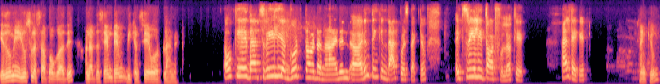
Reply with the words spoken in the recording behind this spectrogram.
எதுவுமே யூஸ்லெஸ்ஸா போகாது and at the same time we can save our planet that's really a good thought, Anna. I didn't, uh, I didn't think in that perspective. It's really thoughtful. Okay, I'll take it. Thank you.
